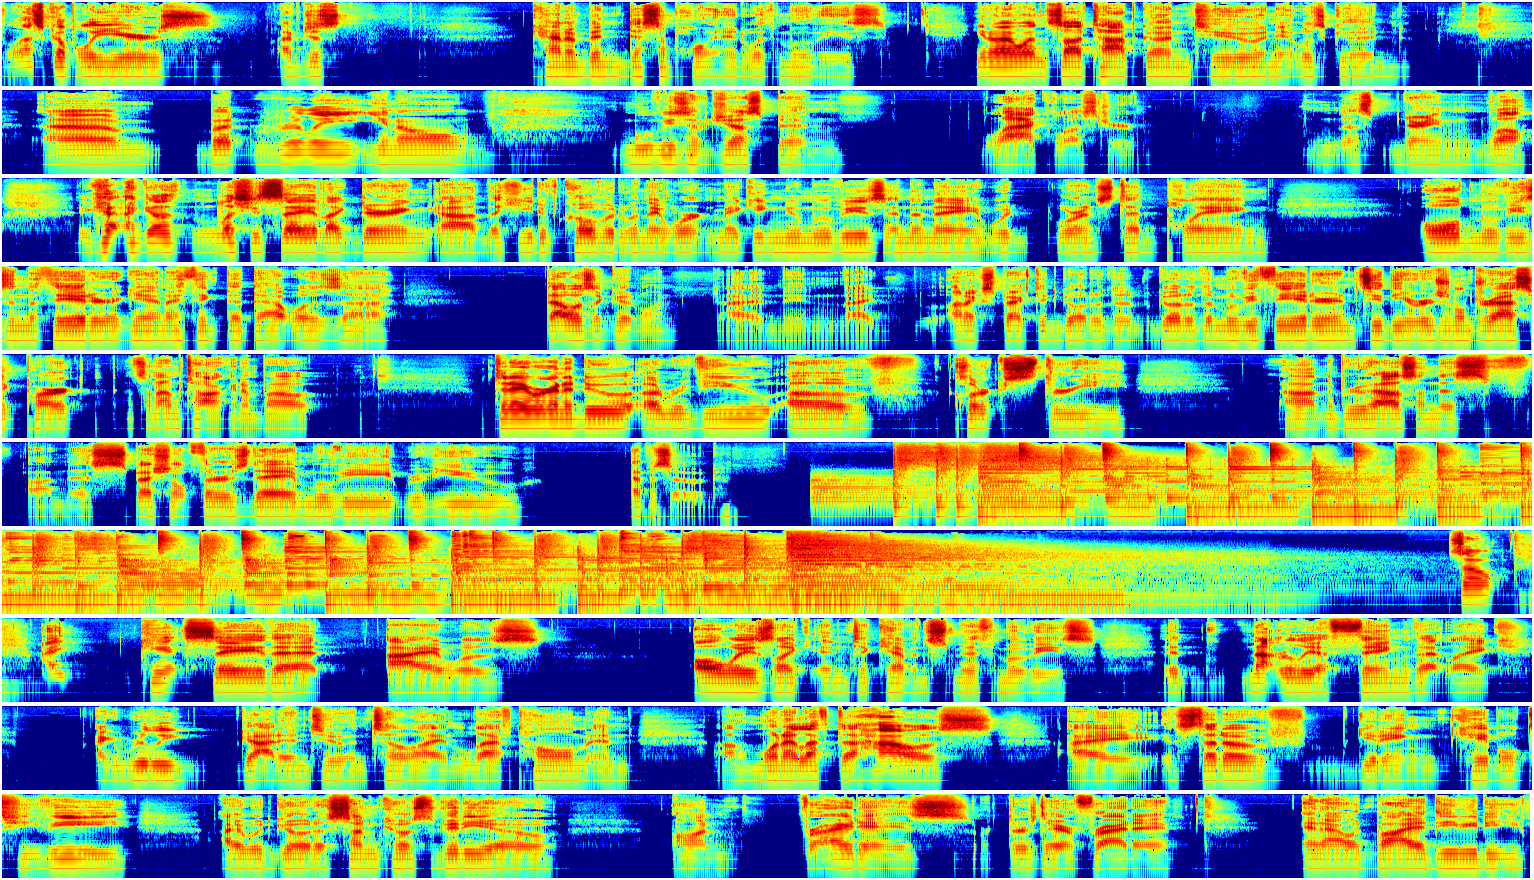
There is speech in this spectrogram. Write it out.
the last couple of years, I've just kind of been disappointed with movies. You know, I went and saw Top Gun 2 and it was good. Um, but really, you know, movies have just been lackluster. That's during well, I guess unless you say like during uh, the heat of COVID when they weren't making new movies and then they would were instead playing old movies in the theater again. I think that that was uh, that was a good one. I mean, I unexpected go to the go to the movie theater and see the original Jurassic Park. That's what I'm talking about. Today we're going to do a review of Clerks 3 on the Brewhouse on this on this special Thursday movie review episode. So, I can't say that I was always like into Kevin Smith movies. It not really a thing that like I really got into until I left home. And um, when I left the house, I instead of getting cable TV, I would go to Suncoast Video on Fridays or Thursday or Friday, and I would buy a DVD.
